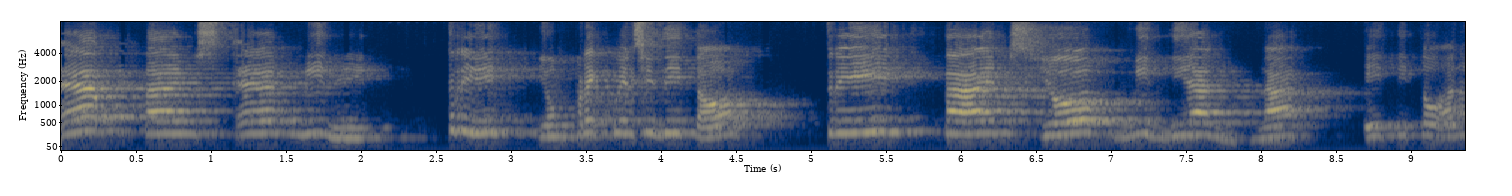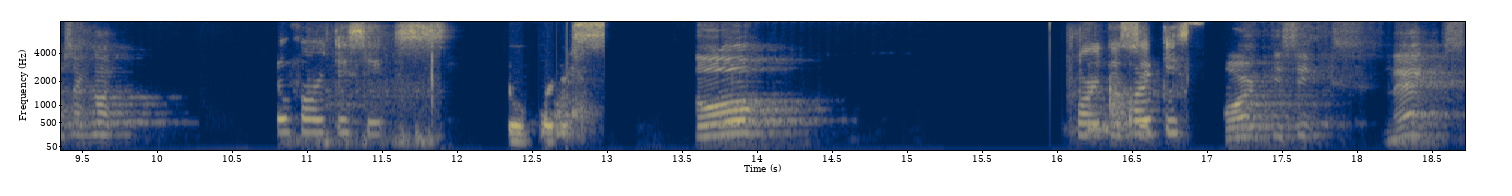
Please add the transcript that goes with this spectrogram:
F times M meaning 3, yung frequency dito, 3 times yung median na 82. Ano sagot? 246. 246. 2, 46. 46. Next.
